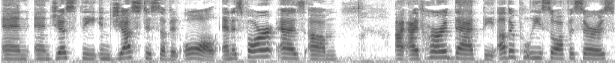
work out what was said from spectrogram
and and just the injustice of it all and as far as um I, I've heard that the other police officers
